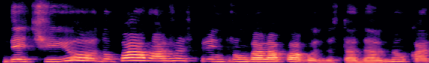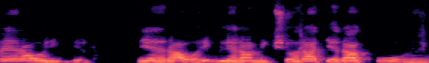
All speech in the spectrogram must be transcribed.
deci eu după aia am ajuns printr-un Galapagos de ăsta de-al meu care era oribil. Era oribil, era micșorat, era cu un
